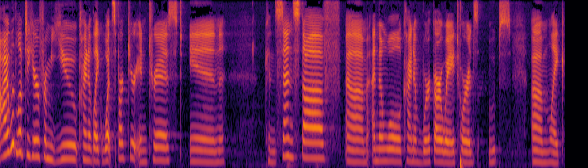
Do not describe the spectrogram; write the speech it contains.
I would love to hear from you kind of like what sparked your interest in consent stuff. Um, and then we'll kind of work our way towards oops, um, like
